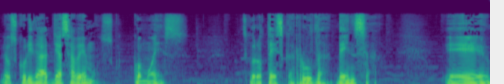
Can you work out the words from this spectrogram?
La oscuridad ya sabemos cómo es. Es grotesca, ruda, densa, eh,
